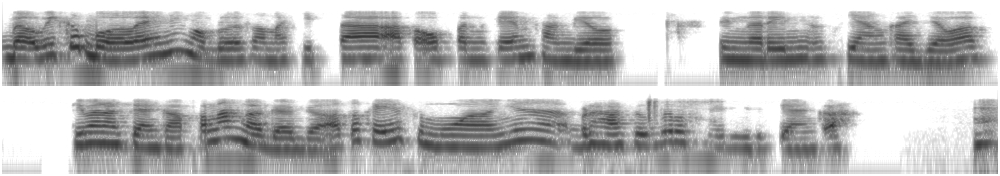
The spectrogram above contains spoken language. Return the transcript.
Mbak Wika boleh nih ngobrol sama kita atau open cam sambil dengerin si angka jawab. Gimana si angka? Pernah nggak gagal? Atau kayaknya semuanya berhasil terus di diri si?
